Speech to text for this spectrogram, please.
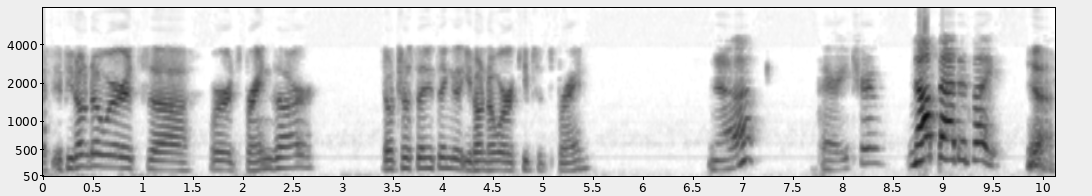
if if you don't know where its uh where its brains are, don't trust anything that you don't know where it keeps its brain. No, very true. Not bad advice. Yeah.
